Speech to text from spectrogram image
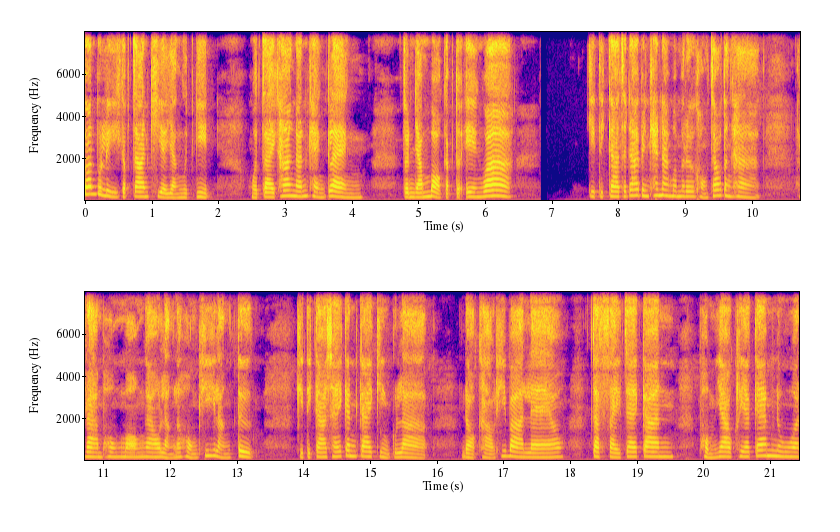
ก้อนบุหรี่กับจานเขี่ยอย่างหงุดหงิด หัวใจข้างนั้นแข็งแกร่ง จนย้ำบอกกับตัวเองว่า กิติกาจะได้เป็นแค่นางบำเรอของเจ้าต่างหาก รามพงมองเงาหลังละหงที่หลังตึก กิติกาใช้กันไกกิ่งกุหลาบ ดอกขาวที่บานแล้ว จัดใส่แจกัน ผมยาวเคลียร์แก้มนวล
